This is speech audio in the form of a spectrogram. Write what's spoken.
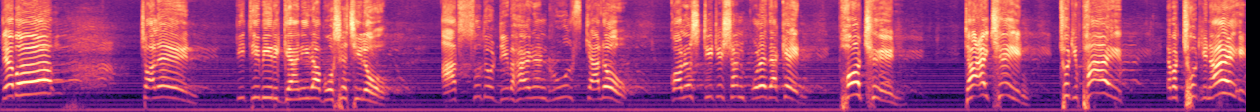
দেব। চলেন, পৃথিবীর জ্ঞানীরা বসেছিল। আজ শুধু ডিভাইড অ্যান্ড রুলস কেন? কনস্টিটিউশন পড়ে দেখেন, ফোরটিন নাইনটিন টোয়েন্টি ফাইভ, এবার টোয়েন্টি নাইন।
